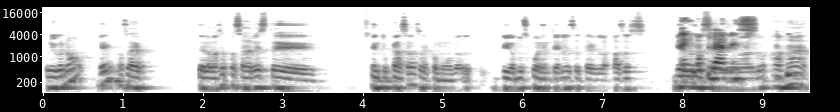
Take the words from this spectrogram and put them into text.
Pero digo, no, ven, o sea, te la vas a pasar este, en tu casa, o sea, como digamos cuarentena, o sea, te la pasas viendo Tengo planes. o algo. Ajá.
